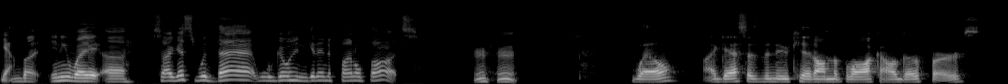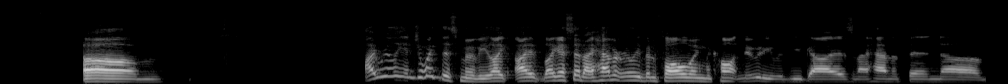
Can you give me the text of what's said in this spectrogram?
Yeah. But anyway, uh, so I guess with that, we'll go ahead and get into final thoughts. Mhm. Well, I guess as the new kid on the block, I'll go first. Um, I really enjoyed this movie. Like I, like I said, I haven't really been following the continuity with you guys, and I haven't been um,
